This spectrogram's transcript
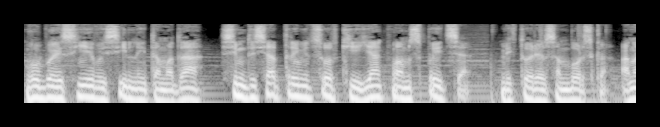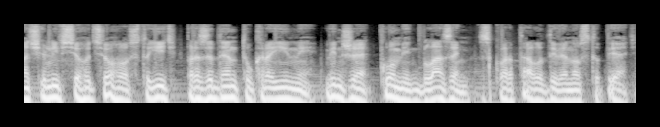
в ОБСЄ весільний тамада, 73% як вам спиться. Вікторія Самборська. А на чолі всього цього стоїть президент України. Він же комік Блазень з кварталу 95.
